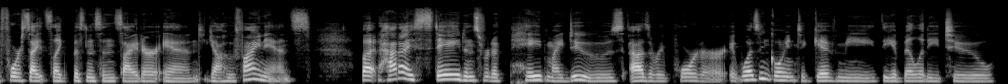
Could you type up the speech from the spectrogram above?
for sites like Business Insider and Yahoo Finance. But had I stayed and sort of paid my dues as a reporter, it wasn't going to give me the ability to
